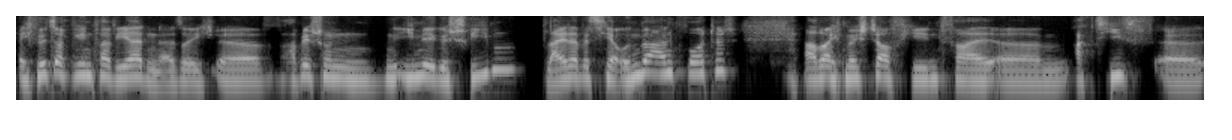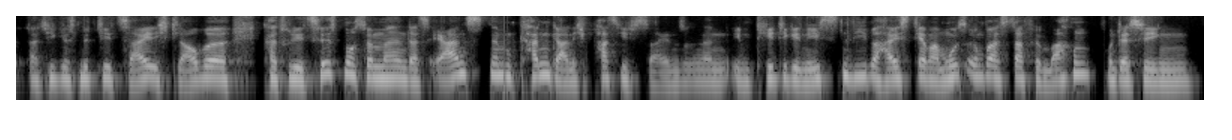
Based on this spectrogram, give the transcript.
Ich will es auf jeden Fall werden. Also ich äh, habe ja schon eine E-Mail geschrieben, leider bisher unbeantwortet, aber ich möchte auf jeden Fall ähm, aktiv äh, aktives Mitglied sein. Ich glaube, Katholizismus, wenn man das ernst nimmt, kann gar nicht passiv sein, sondern eben tätige Nächstenliebe heißt ja, man muss irgendwas dafür machen und deswegen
